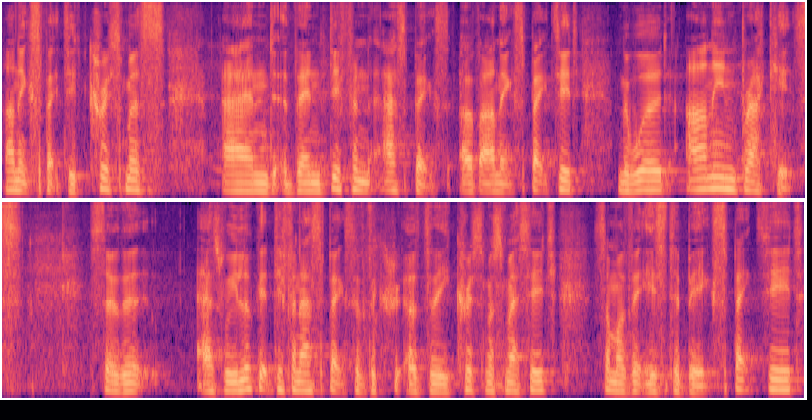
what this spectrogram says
Unexpected Christmas, and then different aspects of unexpected, and the word un in brackets. So that as we look at different aspects of the, of the Christmas message, some of it is to be expected,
